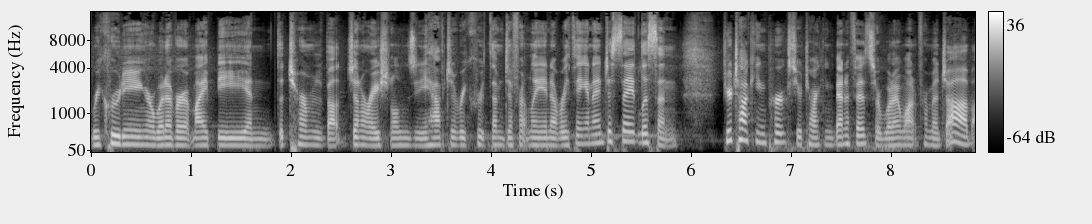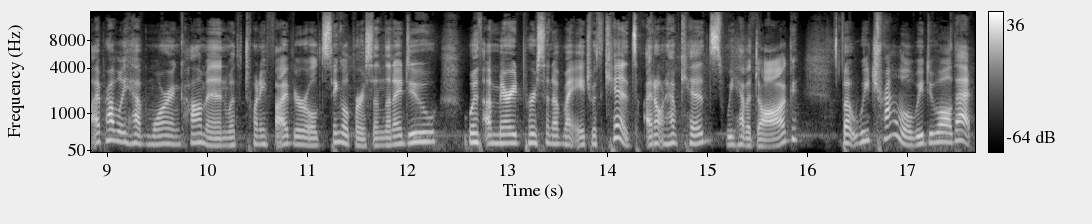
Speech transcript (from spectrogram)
recruiting or whatever it might be, and the terms about generationals, and you have to recruit them differently and everything, and I just say, listen, if you're talking perks, you're talking benefits, or what I want from a job, I probably have more in common with a 25 year old single person than I do with a married person of my age with kids. I don't have kids, we have a dog, but we travel, we do all that.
